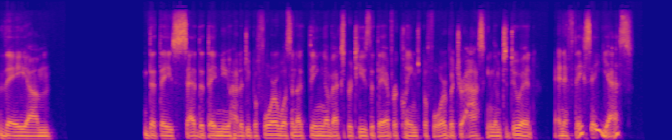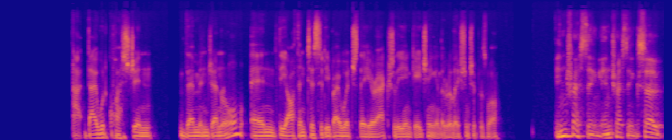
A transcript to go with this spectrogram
they um that they said that they knew how to do before wasn't a thing of expertise that they ever claimed before but you're asking them to do it. And if they say yes I, I would question them in general and the authenticity by which they are actually engaging in the relationship as well. Interesting interesting. So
